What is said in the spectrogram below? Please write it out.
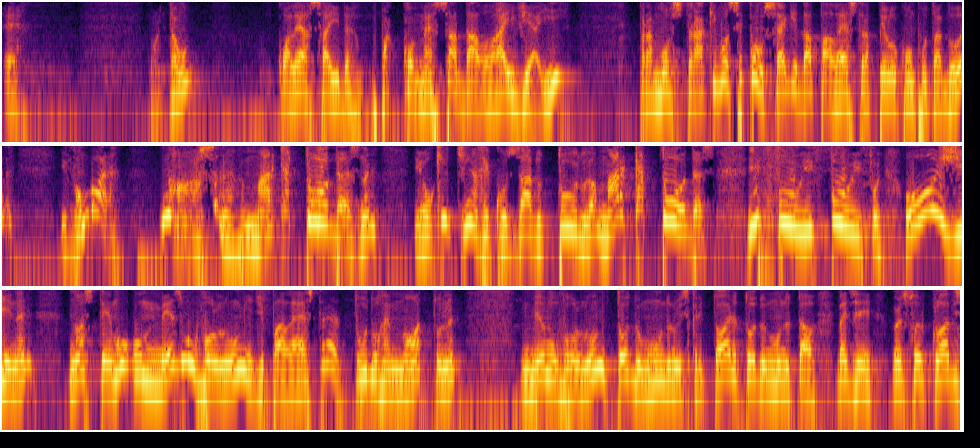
É. Bom, então, qual é a saída? Começa a dar live aí para mostrar que você consegue dar palestra pelo computador e vambora. Nossa, né? marca todas, né? Eu que tinha recusado tudo, marca todas. E fui, fui, fui. Hoje, né, nós temos o mesmo volume de palestra, tudo remoto, né? O mesmo volume, todo mundo no escritório, todo mundo tal. Vai dizer, professor Clóvis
